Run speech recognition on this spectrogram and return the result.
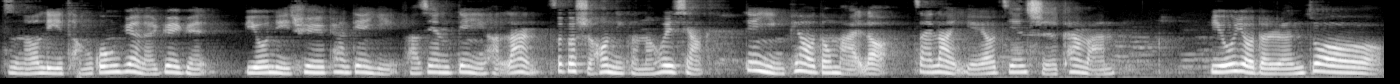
只能离成功越来越远。比如你去看电影，发现电影很烂，这个时候你可能会想，电影票都买了，再烂也要坚持看完。比如有的人做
